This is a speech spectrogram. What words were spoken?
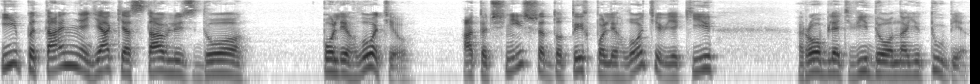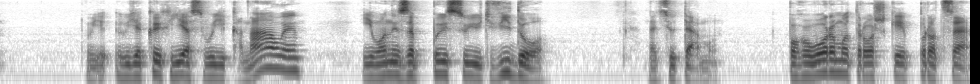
І питання, як я ставлюсь до поліглотів, а точніше, до тих поліглотів, які роблять відео на Ютубі, у яких є свої канали, і вони записують відео на цю тему. Поговоримо трошки про це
